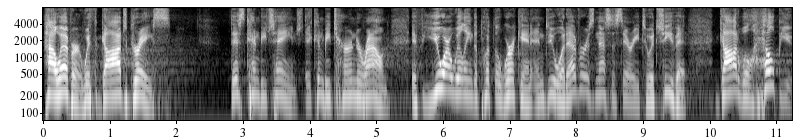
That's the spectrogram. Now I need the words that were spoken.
However, with God's grace, this can be changed. It can be turned around. If you are willing to put the work in and do whatever is necessary to achieve it, God will help you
